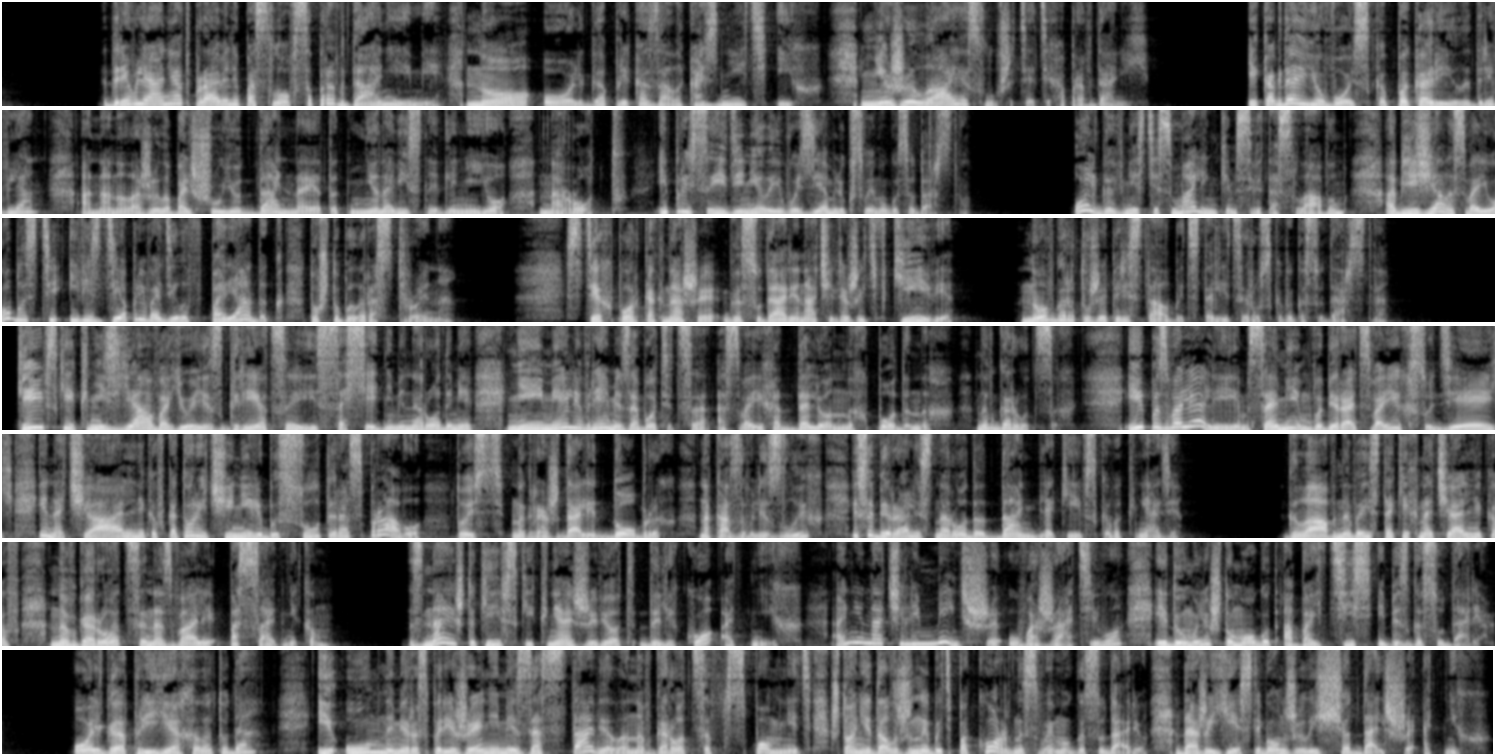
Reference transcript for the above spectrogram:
Древляне отправили послов с оправданиями, но Ольга приказала казнить их, не желая слушать этих оправданий. И когда ее войско покорило древлян, она наложила большую дань на этот ненавистный для нее народ и присоединила его землю к своему государству. Ольга вместе с маленьким Святославом объезжала свои области и везде приводила в порядок то, что было расстроено. С тех пор, как наши государи начали жить в Киеве, Новгород уже перестал быть столицей русского государства. Киевские князья, воюя с Грецией и с соседними народами, не имели время заботиться о своих отдаленных поданных, новгородцах, и позволяли им самим выбирать своих судей и начальников, которые чинили бы суд и расправу, то есть награждали добрых, наказывали злых и собирали с народа дань для киевского князя. Главного из таких начальников новгородцы назвали посадником. Зная, что киевский князь живет далеко от них, они начали меньше уважать его и думали, что могут обойтись и без государя. Ольга приехала туда – и умными распоряжениями заставила новгородцев вспомнить, что они должны быть покорны своему государю, даже если бы он жил еще дальше от них.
